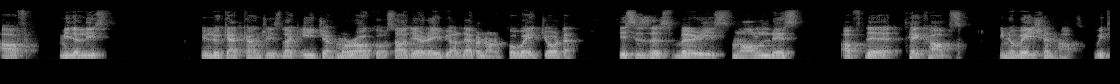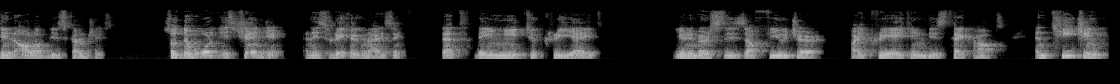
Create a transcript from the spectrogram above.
of Middle East. You look at countries like Egypt, Morocco, Saudi Arabia, Lebanon, Kuwait, Jordan. This is a very small list of the tech hubs, innovation hubs within all of these countries. So the world is changing and is recognizing that they need to create universities of future by creating these tech hubs and teaching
